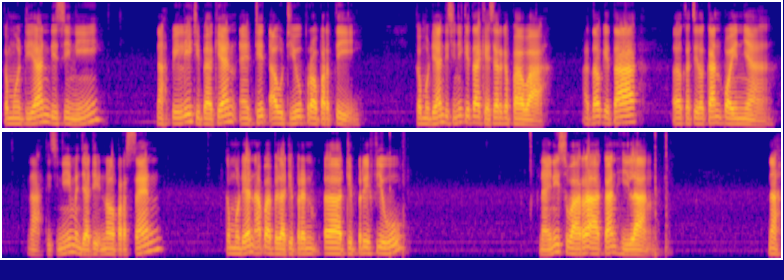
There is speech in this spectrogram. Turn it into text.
kemudian di sini, nah pilih di bagian edit audio property. Kemudian di sini kita geser ke bawah, atau kita e, kecilkan poinnya. Nah, di sini menjadi 0%. Kemudian apabila di, e, di preview, Nah, ini suara akan hilang. Nah,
